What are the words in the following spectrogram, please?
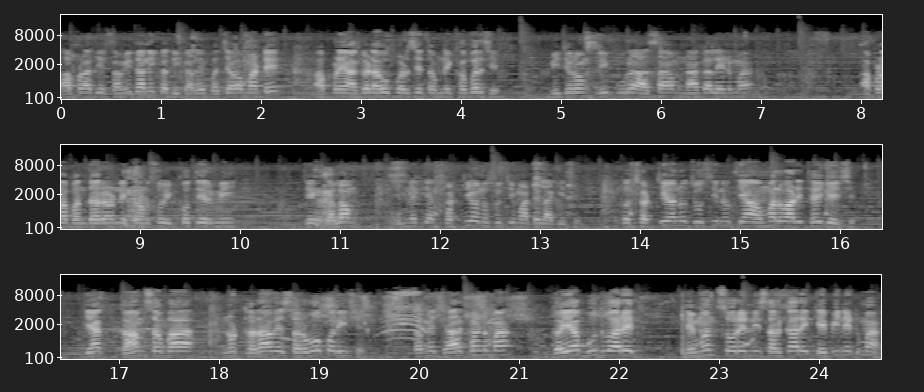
આપણા જે સંવિધાનિક અધિકારો એ બચાવવા માટે આપણે આગળ આવવું પડશે, તમને ખબર છે. મિઝોરમ, ત્રિપુરા, આસામ, નાગાલેન્ડમાં આપણા બંધારણની ત્રણસો ઇકોતેરમી જે કલમ, એમને ત્યાં છઠ્ઠી અનુસૂચિ માટે લાગી છે. તો છઠ્ઠી અનુસૂચિનું ત્યાં અમલવાડી થઈ ગઈ છે. ત્યાં ગામ સભાનો ઠરાવ એ સર્વોપરી છે. તમે ઝારખંડમાં ગયા બુધવારે જ હેમંત સોરેનની સરકારે કેબિનેટમાં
